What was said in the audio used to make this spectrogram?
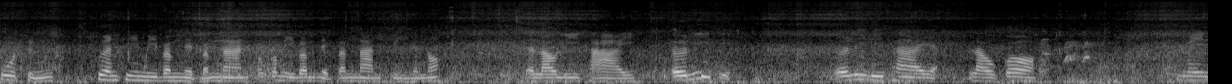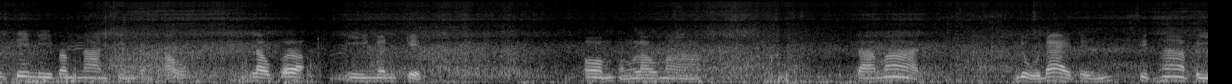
พูดถึงเพื่อนที่มีบำเหน็จบำนาญเขาก็มีบำเหน็จบำนาญกินกันเนาะแต่เรารีทายเออรี่สิ เออรี่รีไทายอะเราก็ไม่ได้มีบำนาญกินกับเขา เราก็มีเงินเก็บ ออมของเรามา สามารถอยู่ได้ถึง15ปี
